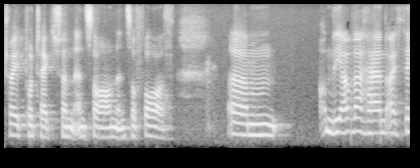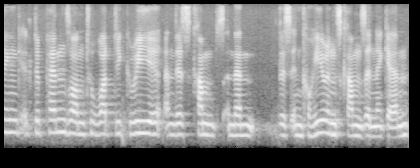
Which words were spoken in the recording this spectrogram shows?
trade protection, and so on and so forth. Um, on the other hand, I think it depends on to what degree, and this comes, and then this incoherence comes in again.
